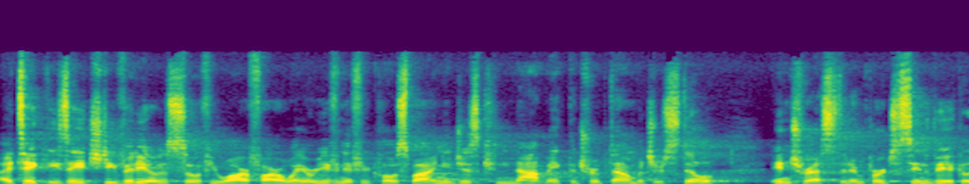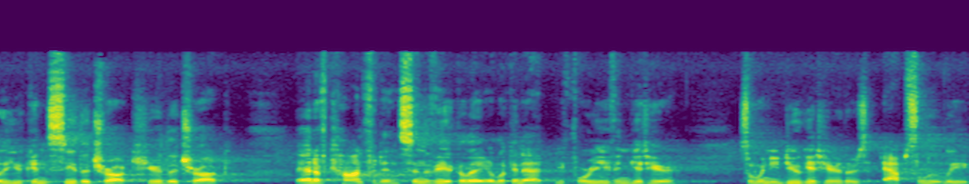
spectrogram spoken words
I take these HD videos, so if you are far away or even if you're close by and you just cannot make the trip down, but you're still interested in purchasing the vehicle, you can see the truck, hear the truck, and have confidence in the vehicle that you're looking at before you even get here. So when you do get here, there's absolutely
